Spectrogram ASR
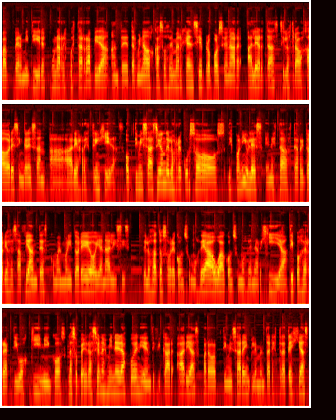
va a permitir una respuesta rápida ante determinados casos de emergencia y proporcionar alertas si los trabajadores ingresan a áreas restringidas. Optimización de los recursos disponibles en estos territorios desafiantes como el monitoreo y análisis de los datos sobre consumos de agua, consumos de energía, tipos de reactivos químicos. Las operaciones mineras pueden identificar áreas para optimizar e implementar estrategias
